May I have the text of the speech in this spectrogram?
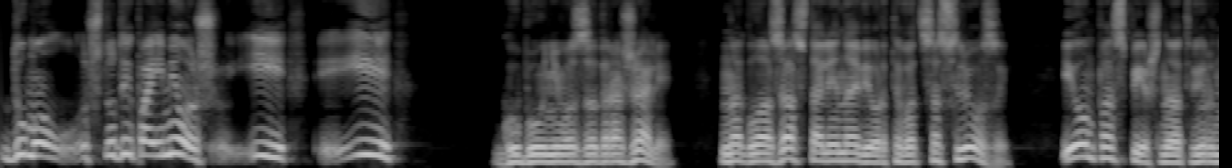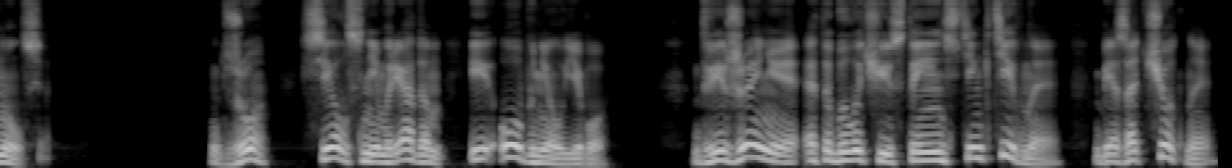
думал, что ты поймешь, и... и...» Губы у него задрожали, на глаза стали навертываться слезы, и он поспешно отвернулся. Джо сел с ним рядом и обнял его. Движение это было чисто инстинктивное, безотчетное.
